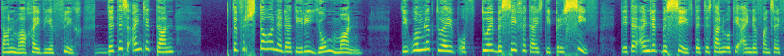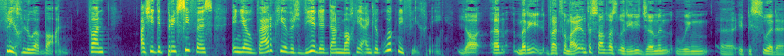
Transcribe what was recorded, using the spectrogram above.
dan mag hy weer vlieg. Dit is eintlik dan te verstaan dat hierdie jong man die oomblik toe hy of toe hy besef het hy is depressief, het hy eintlik besef dit is dan ook die einde van sy vliegloopbaan. Want as jy depressief is en jou werkgewers weet dit, dan mag jy eintlik ook nie vlieg nie. Ja, ehm um, Marie, wat vir my interessant was oor hierdie German Wing uh, episode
